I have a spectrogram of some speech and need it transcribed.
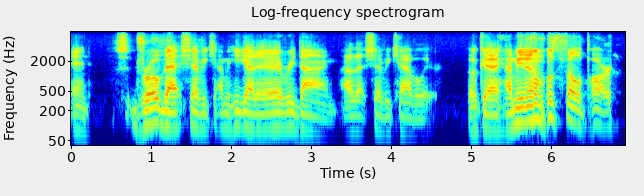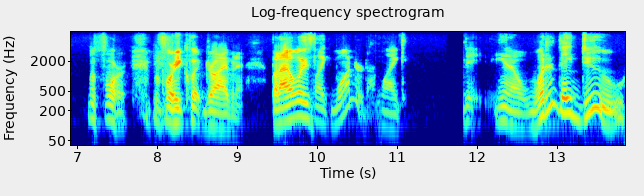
and drove that Chevy. I mean, he got every dime out of that Chevy Cavalier. Okay, I mean, it almost fell apart before before he quit driving it. But I always like wondered. I'm like, they- you know, what did they do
